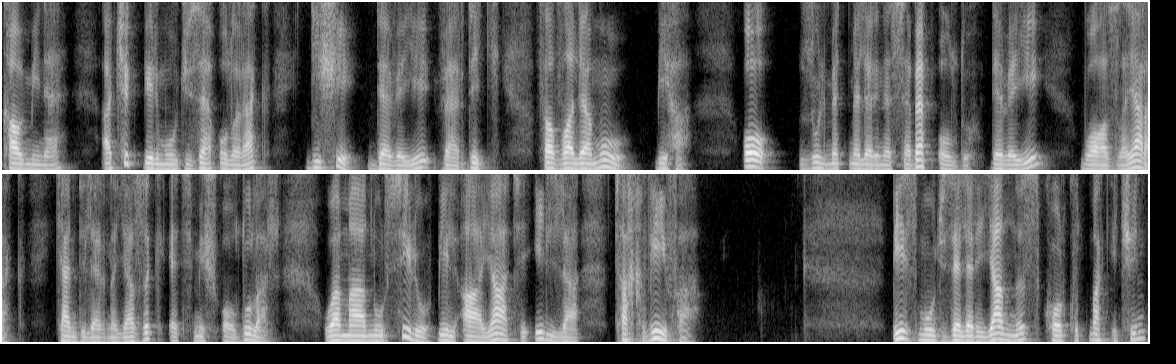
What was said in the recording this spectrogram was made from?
kavmine açık bir mucize olarak dişi deveyi verdik. Fezalemu biha. O zulmetmelerine sebep oldu. Deveyi boğazlayarak kendilerine yazık etmiş oldular. Ve ma nursilu bil ayati illa tahvifa. Biz mucizeleri yalnız korkutmak için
